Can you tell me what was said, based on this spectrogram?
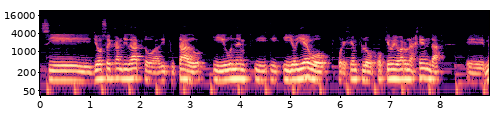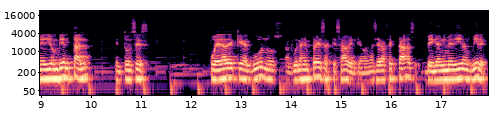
si yo soy candidato a diputado y, em, yo llevo, por ejemplo, o quiero llevar una agenda eh, medioambiental, entonces pueda de que algunos, algunas empresas que saben que van a ser afectadas vengan y me digan, mire,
